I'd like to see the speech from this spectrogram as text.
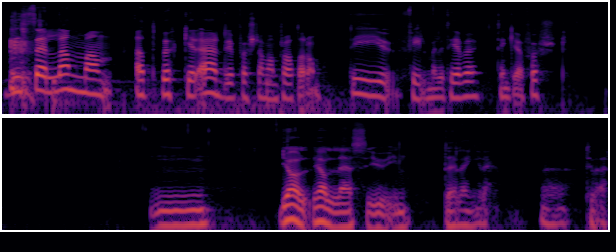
Det är sällan man, att böcker är det första man pratar om. Det är ju film eller tv, tänker jag först. Mm. Jag, jag läser ju inte längre, eh, tyvärr.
